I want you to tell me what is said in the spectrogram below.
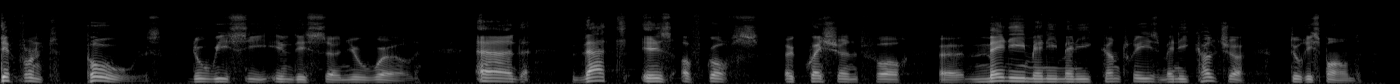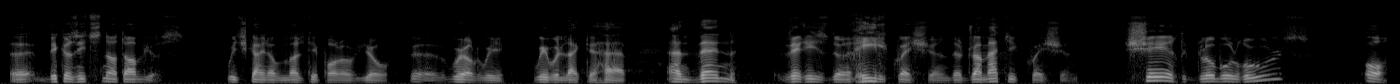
different poles do we see in this uh, new world? And that is, of course, a question for uh, many, many, many countries, many cultures to respond, uh, because it's not obvious which kind of multipolar view, uh, world we, we would like to have. And then there is the real question, the dramatic question, shared global rules or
